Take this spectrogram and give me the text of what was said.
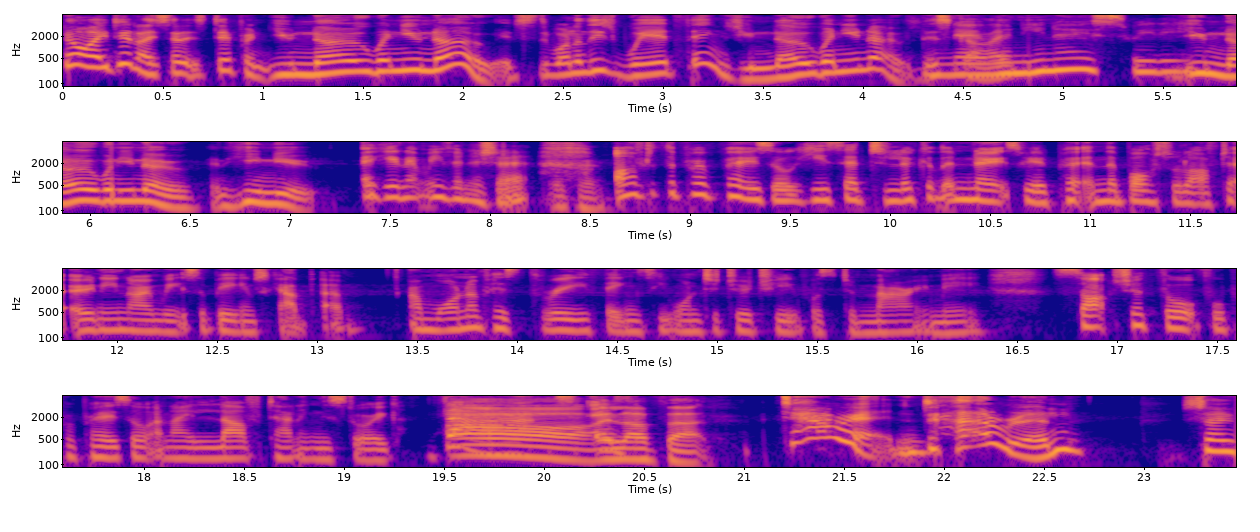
No, I did. I said it's different. You know when you know. It's one of these weird things. You know when you know. This you know guy, when you know, sweetie. you know when you know, and he knew. okay, let me finish it. Okay. After the proposal, he said to look at the notes we had put in the bottle after only nine weeks of being together. And one of his three things he wanted to achieve was to marry me. Such a thoughtful proposal, and I love telling the story. That oh, I love that. Darren. Darren. So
